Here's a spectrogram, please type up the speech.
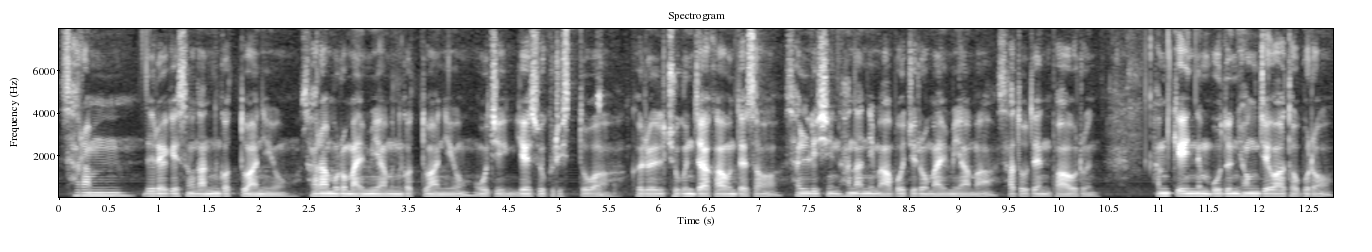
사람들에게서 난 것도 아니요 사람으로 말미암은 것도 아니요 오직 예수 그리스도와 그를 죽은 자 가운데서 살리신 하나님 아버지로 말미암아 사도된 바울은 함께 있는 모든 형제와 더불어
